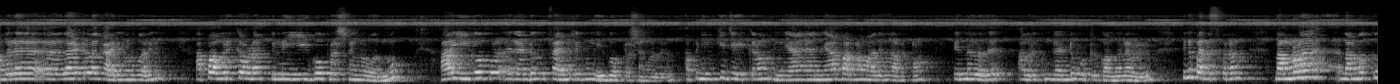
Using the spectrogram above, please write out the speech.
അവരുടേതായിട്ടുള്ള കാര്യങ്ങൾ പറയും. അപ്പോൾ അവർക്ക് അവിടെ പിന്നെ ഈഗോ പ്രശ്നങ്ങൾ വന്നു. ആ ഈഗോ രണ്ട് ഫാമിലിക്കും ഈഗോ പ്രശ്നങ്ങൾ വരും. അപ്പം എനിക്ക് ജയിക്കണം ഞാൻ ഞാൻ പറഞ്ഞ മാതിരി നടക്കണം എന്നുള്ളത് അവർക്കും രണ്ട് കൂട്ടർക്കും അങ്ങനെ വരും. പിന്നെ പരസ്പരം നമ്മളെ നമുക്ക്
